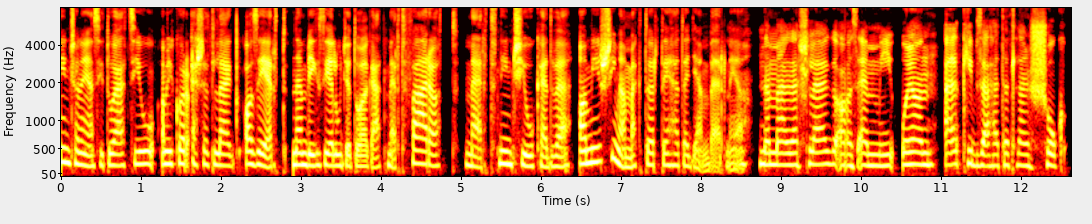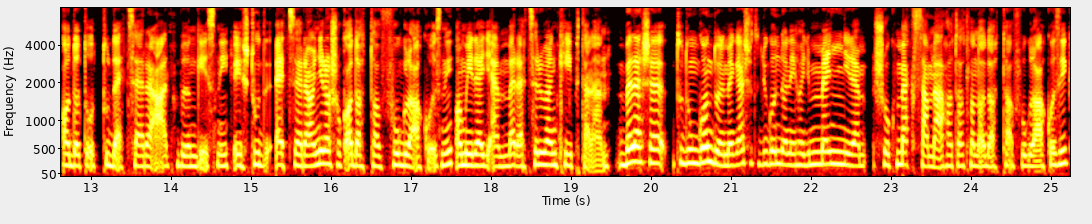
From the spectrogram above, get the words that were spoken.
Nincsen olyan szituáció, amikor esetleg azért nem végzi el úgy a dolgát, mert fáradt, mert nincs jó kedve, ami simán megtörténhet egy embernél. Nem mellesleg az emmi olyan elképzelhetetlen sok adatot tud egyszerre átböngészni, és tud egyszerre annyira sok adattal foglalkozni, amire egy ember egyszerűen képtelen. Bele se tudunk gondolni, meg el se tudjuk gondolni, hogy mennyire sok megszámlálhatatlan adattal foglalkozik.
